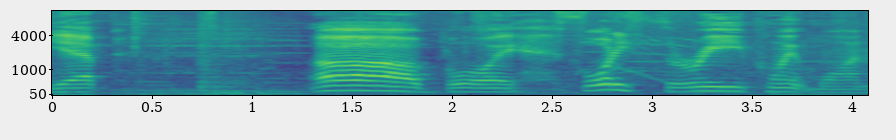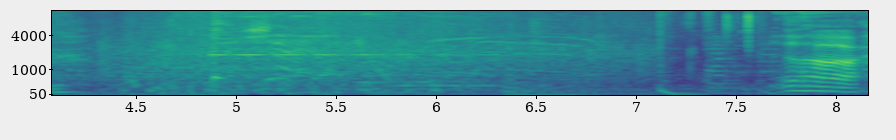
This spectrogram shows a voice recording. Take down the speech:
Yep. Oh boy. 43.1. Uh,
